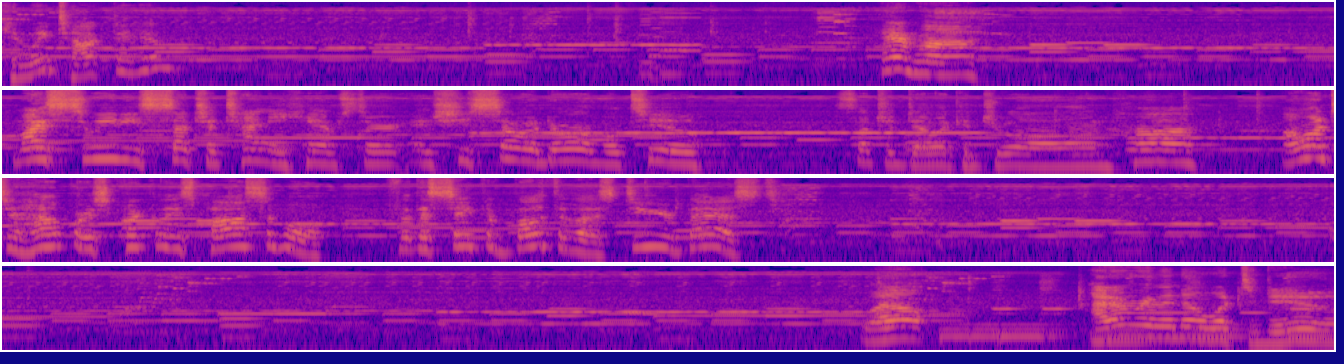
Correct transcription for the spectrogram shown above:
Can we talk to him? Hamha! My sweetie's such a tiny hamster, and she's so adorable, too. Such a delicate jewel alone, huh? I want to help her as quickly as possible. For the sake of both of us, do your best. Well, I don't really know what to do.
